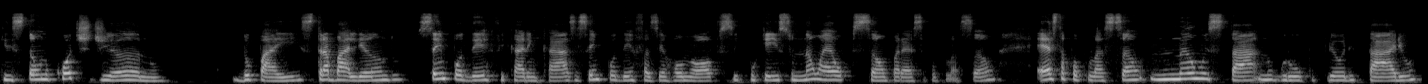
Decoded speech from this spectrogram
que estão no cotidiano do país, trabalhando, sem poder ficar em casa, sem poder fazer home office, porque isso não é opção para essa população, esta população não está no grupo prioritário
